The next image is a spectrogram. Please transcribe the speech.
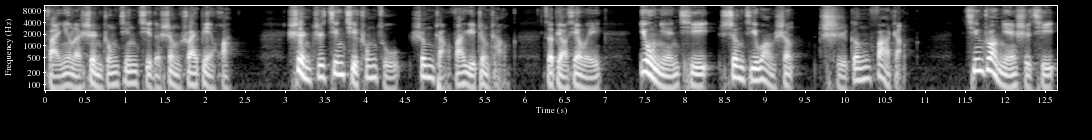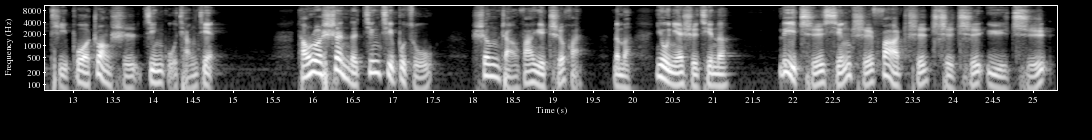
反映了肾中精气的盛衰变化。肾之精气充足，生长发育正常，则表现为幼年期生机旺盛，齿根发长；青壮年时期体魄壮实，筋骨强健。倘若肾的精气不足，生长发育迟缓，那么幼年时期呢，力迟、行迟、发迟、齿迟、语迟。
